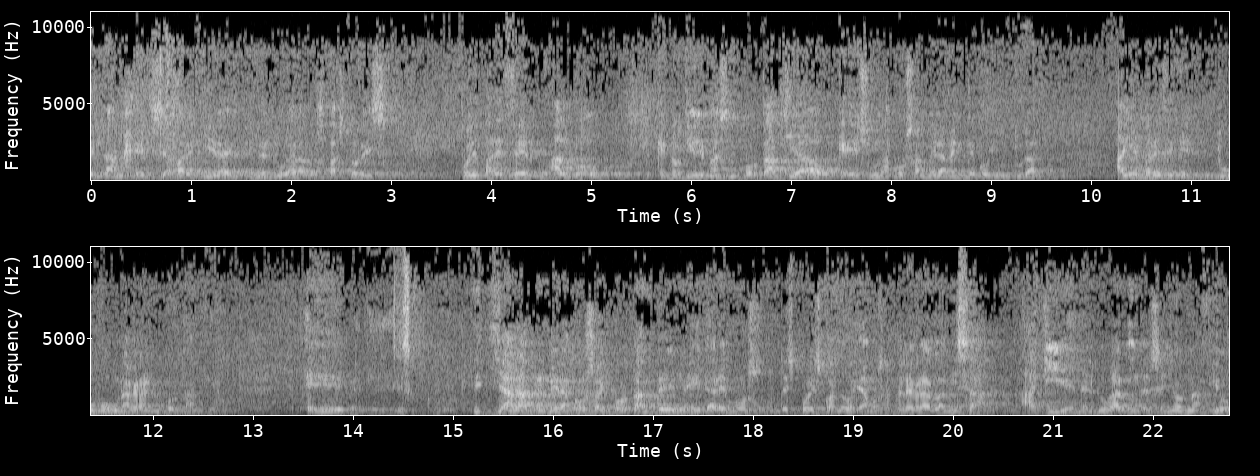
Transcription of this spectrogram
el ángel se apareciera en primer lugar a los pastores, puede parecer algo que no tiene más importancia o que es una cosa meramente coyuntural. A mí me parece que tuvo una gran importancia. Eh, ya la primera cosa importante, meditaremos después cuando vayamos a celebrar la misa allí, en el lugar donde el Señor nació,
